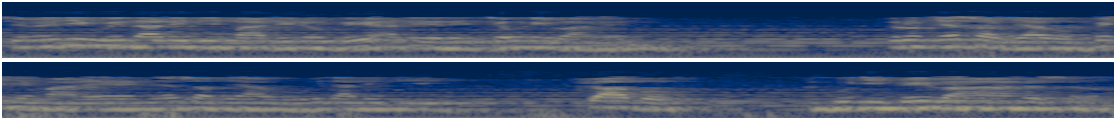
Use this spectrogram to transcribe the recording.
ရှင်မင်းကြီးဝေသာလီပြည်မှာဒီလိုဘေးအန္တရာယ်တွေကျုံနေပါတယ်။သူတို့မြတ်စွာဘုရားကိုပြင့်ကျင်ပါတယ်မြတ်စွာဘုရားကိုဝေသာလီပြည်ကြွဖို့အကူကြီးပေးပါလို့ဆိုတော့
